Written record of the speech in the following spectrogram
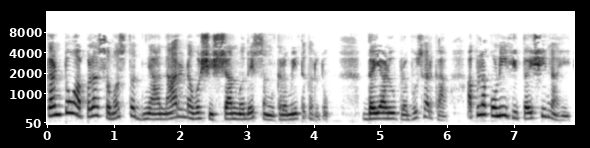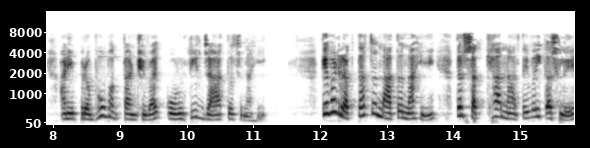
कारण तो आपला समस्त ज्ञानार्णव शिष्यांमध्ये संक्रमित करतो. दयाळू प्रभूसारखा आपला कोणी हितैषी नाही आणि प्रभू भक्तांशिवाय कोणती जातच नाही. केवळ रक्ताचं नातं नाही तर सख्या नातेवाईक असले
